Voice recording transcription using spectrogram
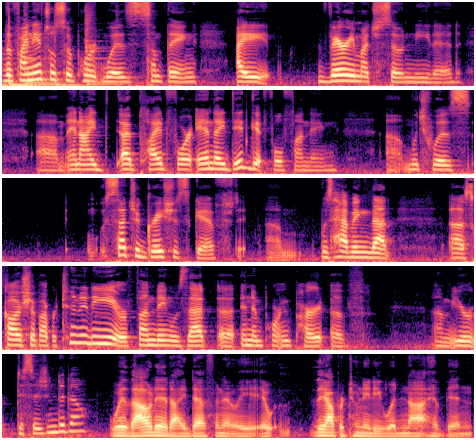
The financial support was something I very much so needed. Um, and I, I, applied for and I did get full funding, um, which was such a gracious gift. Um, was having that uh, scholarship opportunity or funding, was that uh, an important part of um, your decision to go? Without it, I definitely, it, the opportunity would not have been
